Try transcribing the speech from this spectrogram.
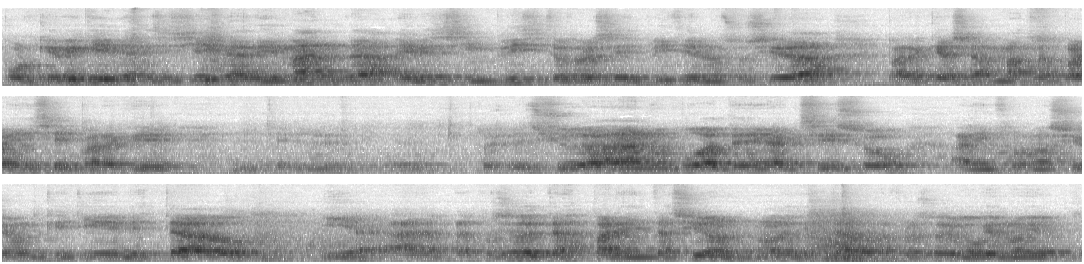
porque ve que hay una necesidad y una demanda, hay veces implícita, otras veces explícita en la sociedad, para que haya más transparencia y para que el, ciudadano pueda tener acceso a la información que tiene el Estado y al proceso de transparentación del Estado, al proceso del gobierno abierto.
